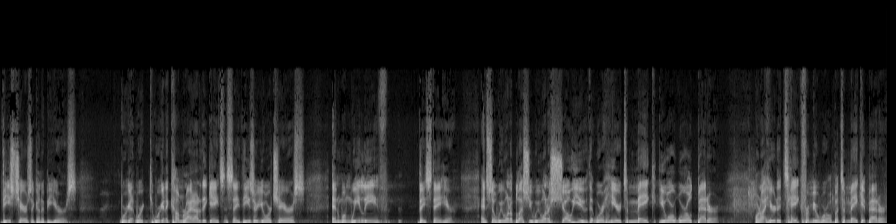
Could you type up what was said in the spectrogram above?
these chairs are going to be yours. We're going we're, we're going to come right out of the gates and say, These are your chairs. And when we leave, they stay here. And so we want to bless you. We want to show you that we're here to make your world better. We're not here to take from your world, but to make it better.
